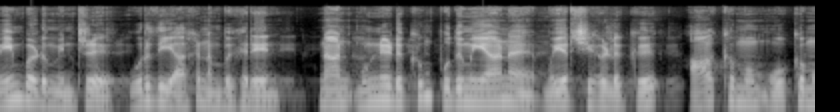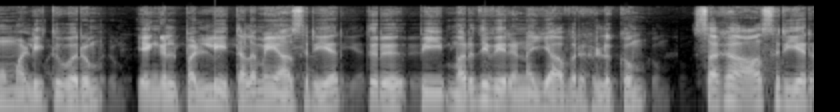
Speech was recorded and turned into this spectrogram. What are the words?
மேம்படும் என்று உறுதியாக நம்புகிறேன். நான் முன்னெடுக்கும் புதுமையான முயற்சிகளுக்கு ஆக்கமும் ஊக்கமும் அளித்து வரும் எங்கள் பள்ளி தலைமை ஆசிரியர் திரு பி. மருதிவீரன் ஐயா அவர்களுக்கும் சக ஆசிரியர்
